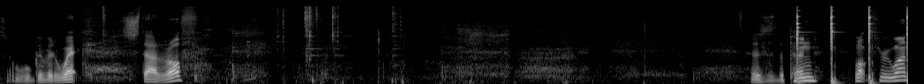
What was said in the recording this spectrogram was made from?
So we'll give it a whack, start it off. This is the pin, lock through one.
